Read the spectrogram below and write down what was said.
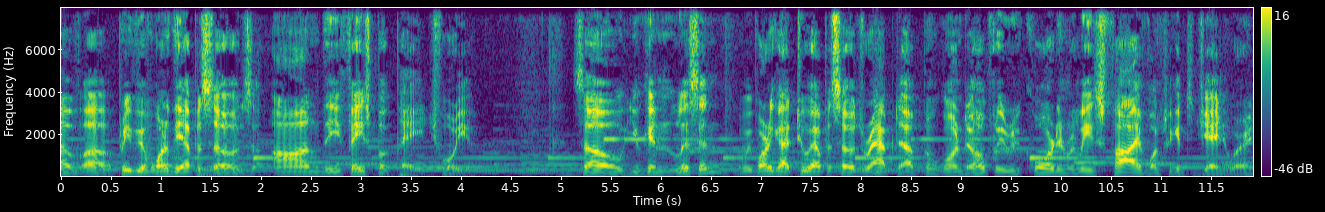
of a uh, preview of one of the episodes on the Facebook page for you. So you can listen. We've already got two episodes wrapped up, and we're going to hopefully record and release five once we get to January.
